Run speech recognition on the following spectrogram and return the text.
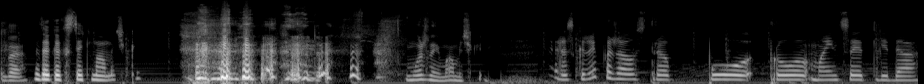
Да. Это как стать мамочкой. Можно и мамочкой. Расскажи, пожалуйста, по, про mindset lead а.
